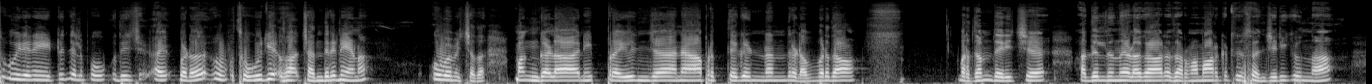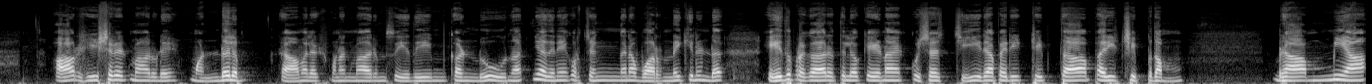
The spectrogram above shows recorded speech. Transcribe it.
സൂര്യനെയിട്ടും ചിലപ്പോൾ ഉദിച്ച് ഇവിടെ സൂര്യ ചന്ദ്രനെയാണ് ഉപമിച്ചത്. മംഗളാനി പ്രയുഞ്ജാന പ്രത്യഗണ്ണൻ ദൃഢവ്രത. വ്രതം ധരിച്ച് അതിൽ നിന്ന് ഇളകാതെ ധർമ്മമാർഗത്തിൽ സഞ്ചരിക്കുന്ന ആർ ഋഷീശ്വരന്മാരുടെ മണ്ഡലം രാമലക്ഷ്മണന്മാരും സീതയും കണ്ടു. നജ്ഞ അതിനെക്കുറിച്ച് എങ്ങനെ വർണിക്കുന്നുണ്ട്? ഏത് പ്രകാരത്തിലൊക്കെയാണ് കുശശ്ചീര പരിക്ഷിപ്ത പരിക്ഷിപ്തം? ബ്രാഹ്മ്യ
